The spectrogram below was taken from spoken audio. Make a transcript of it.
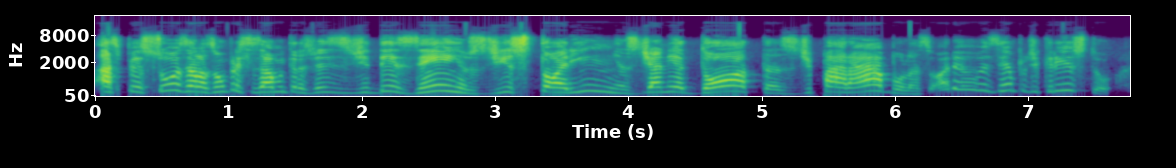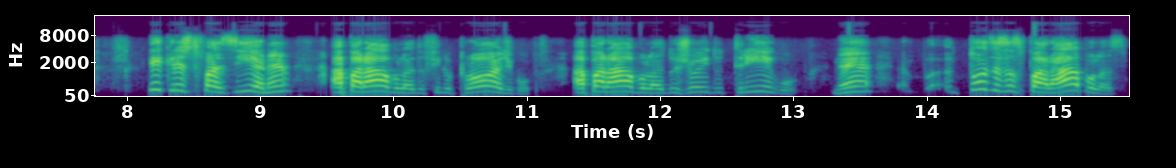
as pessoas elas vão precisar muitas vezes de desenhos, de historinhas, de anedotas, de parábolas. Olha o exemplo de Cristo. O que Cristo fazia, né? A parábola do filho pródigo, a parábola do joio e do trigo, né? Todas essas parábolas,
